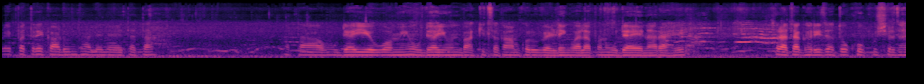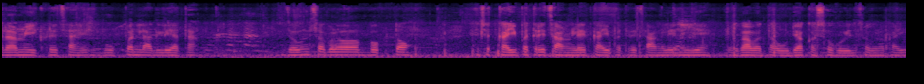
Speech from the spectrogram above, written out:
सगळे पत्रे काढून झालेले आहेत आता. आता उद्या येऊ आम्ही उद्या येऊन बाकीचं काम करू. वेल्डिंगवाला पण उद्या येणार आहे. तर आता घरी जातो खूप उशीर झाला मी इकडेच आहे. भूक पण लागली आता. जाऊन सगळं बघतो. त्याच्यात काही पत्रे चांगले आहेत काही पत्रे चांगले नाही आहे बघा आता उद्या कसं होईल सगळं काही.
